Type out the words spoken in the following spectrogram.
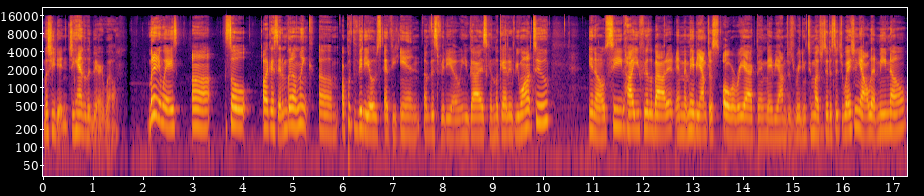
but she didn't. She handled it very well. But anyways, uh so like I said, I'm gonna link um or put the videos at the end of this video and you guys can look at it if you want to. You know, see how you feel about it. And maybe I'm just overreacting. Maybe I'm just reading too much into the situation. Y'all let me know.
